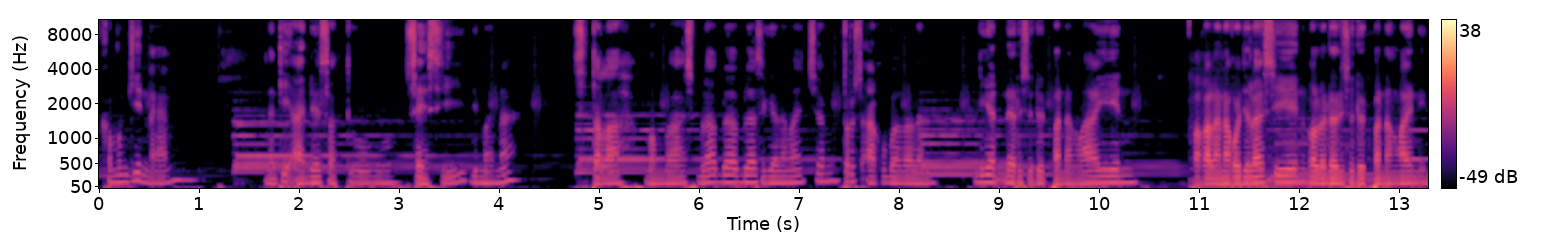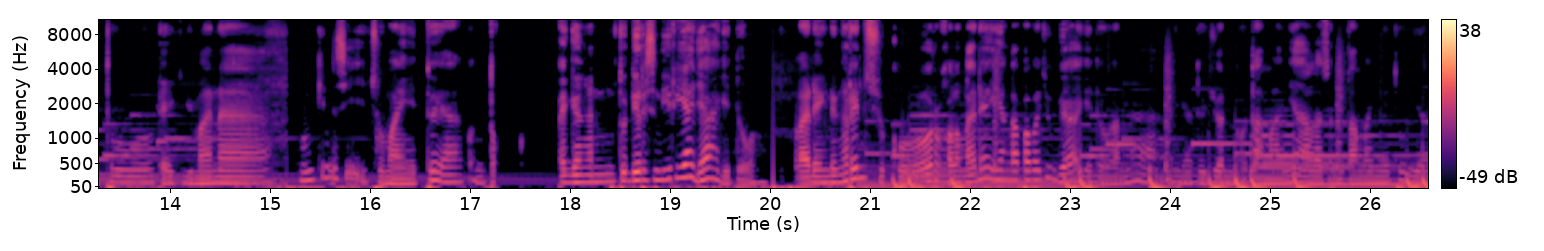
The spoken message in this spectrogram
kemungkinan nanti ada satu sesi di mana setelah membahas bla bla bla segala macam terus aku bakalan lihat dari sudut pandang lain bakalan aku jelasin kalau dari sudut pandang lain itu kayak gimana. Mungkin sih cuma itu ya untuk pegangan untuk diri sendiri aja gitu. Kalau ada yang dengerin syukur. Kalau nggak ada ya nggak apa-apa juga gitu. Karena ya tujuan utamanya alasan utamanya itu ya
